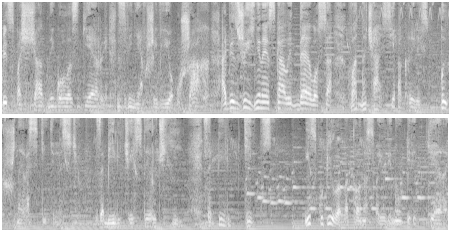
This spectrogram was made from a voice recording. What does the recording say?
беспощадный голос Геры, звеневший в ее ушах, а безжизненные скалы Делоса в одночасье покрылись пышной растительностью, забили чистые ручьи, запели птицы. Искупила Латона свою вину перед Герой,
